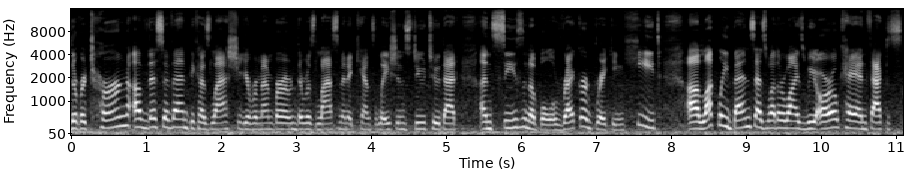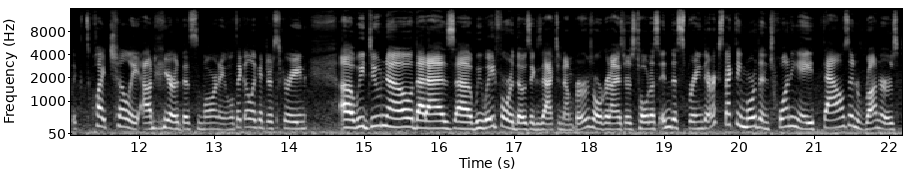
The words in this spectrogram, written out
the return of this event because last year, remember, there was last minute cancellations due to that unseasonable, record breaking heat. Uh, luckily, Ben says weather-wise we are okay. In fact, it's, it's, quite chilly out here this morning. We'll take a look at your screen. Uh, we do know that as uh, we wait for those exact numbers, organizers told us in the spring they're expecting more than 28,000 runners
